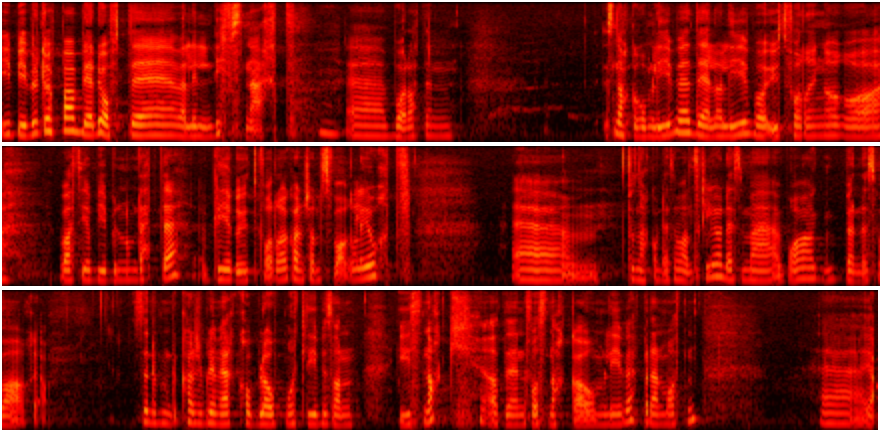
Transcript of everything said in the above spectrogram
I bibelgruppa blir det jo ofte veldig livsnært. Mm. Eh, både at en snakker om livet, deler liv og utfordringer. og Hva sier Bibelen om dette? Blir utfordra, kanskje ansvarliggjort. Eh, Få snakke om det som er vanskelig, og det som er bra. Bønnesvar. ja. Så det kanskje blir mer kobla opp mot livet sånn i snakk. At en får snakka om livet på den måten. Eh, ja.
